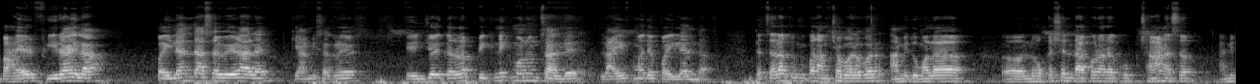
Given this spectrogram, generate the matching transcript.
बाहेर फिरायला. पहिल्यांदा असा वेळ आलाय की आम्ही सगळे एन्जॉय करायला पिकनिक म्हणून चाललोय लाईफमध्ये पहिल्यांदा. तर चला तुम्ही पण आमच्या बरोबर आम्ही तुम्हाला लोकेशन दाखवणार आहे. खूप छान असं. आणि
